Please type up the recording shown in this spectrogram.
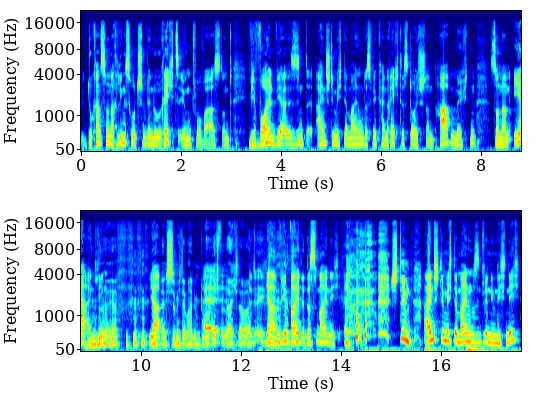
du kannst nur nach links rutschen, wenn du rechts irgendwo warst. Und wir wollen, wir sind einstimmig der Meinung, dass wir kein rechtes Deutschland haben möchten, sondern eher ein Link. ja. ja, Einstimmig der Meinung, du Äh, und ich vielleicht, aber. äh, ja, wir beide, das meine ich. Stimmt, einstimmig der Meinung sind wir nämlich nicht,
